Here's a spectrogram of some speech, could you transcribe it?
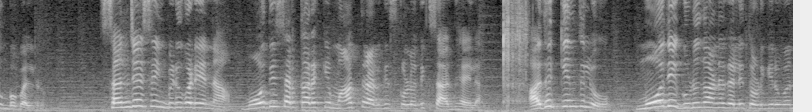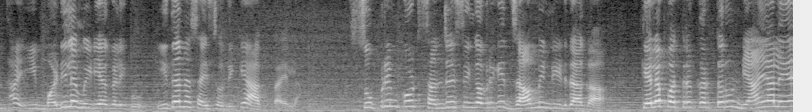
ತುಂಬಬಲ್ಲರು. ಸಂಜಯ್ ಸಿಂಗ್ ಬಿಡುಗಡೆಯನ್ನ ಮೋದಿ ಸರ್ಕಾರಕ್ಕೆ ಮಾತ್ರ ಅರ್ಗಿಸ್ಕೊಳ್ಳೋದಕ್ಕೆ ಸಾಧ್ಯ ಇಲ್ಲ. ಅದಕ್ಕಿಂತಲೂ ಮೋದಿ ಗುಣಗಾನದಲ್ಲಿ ತೊಡಗಿರುವಂತಹ ಈ ಮಡಿಲ ಮೀಡಿಯಾಗಳಿಗೂ ಇದನ್ನು ಸಹಿಸೋದಿಕ್ಕೆ ಆಗ್ತಾ ಇಲ್ಲ. ಸುಪ್ರೀಂ ಕೋರ್ಟ್ ಸಂಜಯ್ ಸಿಂಗ್ ಅವರಿಗೆ ಜಾಮೀನು ನೀಡಿದಾಗ ಕೆಲ ಪತ್ರಕರ್ತರು ನ್ಯಾಯಾಲಯ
